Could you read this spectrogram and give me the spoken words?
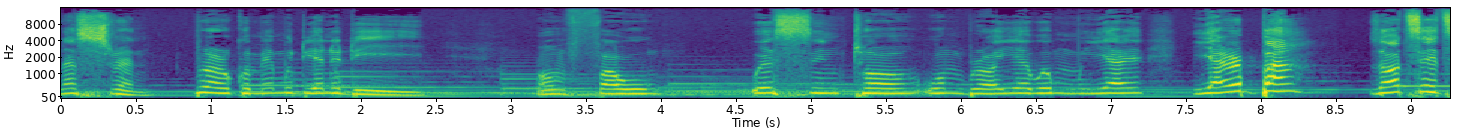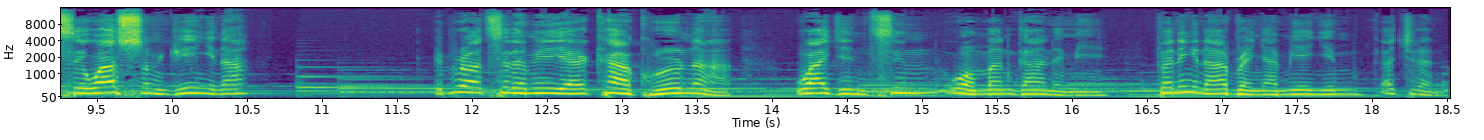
na serɛn berɛ a ɔrekɔma mu dua no dii ɔmfa wo woasi ntɔ wo mborɔyɛ womu yɛ yareba dza ɔtete w'asomdwee nyina. Ebere a ɔte dɛm yi yɛrekaa kuro no a woagye ntin wɔ ɔman ghana mi fa ne nyinaa brɛ nyame anyim ka kyerɛ no.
